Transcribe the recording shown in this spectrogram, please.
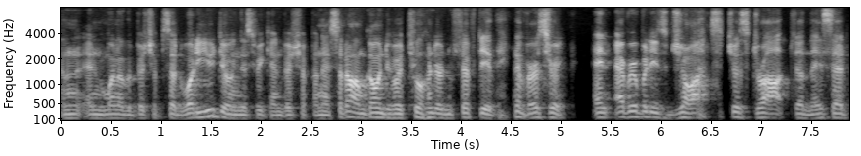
And, and one of the bishops said, What are you doing this weekend, Bishop? And I said, Oh, I'm going to a 250th anniversary. and everybody's jaws just dropped and they said,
